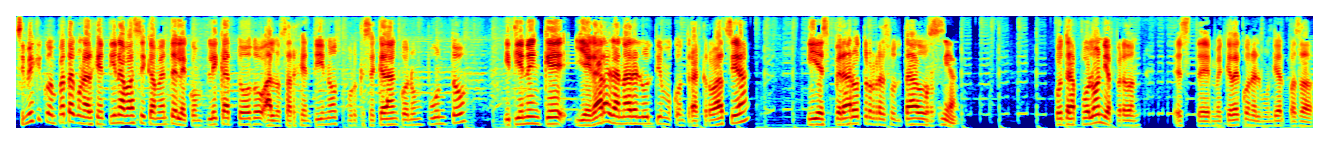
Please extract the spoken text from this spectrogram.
si México empata con Argentina, básicamente le complica todo a los argentinos porque se quedan con un punto y tienen que llegar a ganar el último contra Croacia y esperar otros resultados. Polonia. Contra Polonia, perdón. Este, me quedé con el mundial pasado.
